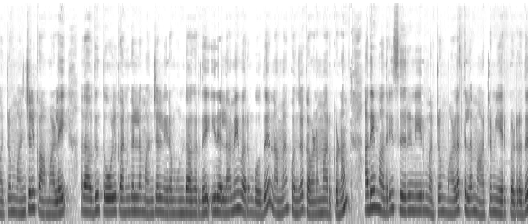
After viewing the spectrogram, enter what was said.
மற்றும் மஞ்சள் காமாலை அதாவது தோல் கண்களில் மஞ்சள் நிறம் உண்டாகிறது இது எல்லாமே வரும்போது நம்ம கொஞ்சம் கவனமாக இருக்கணும். அதே மாதிரி சிறுநீர் மற்றும் மல மலத்தில் மாற்றம் ஏற்படுறது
